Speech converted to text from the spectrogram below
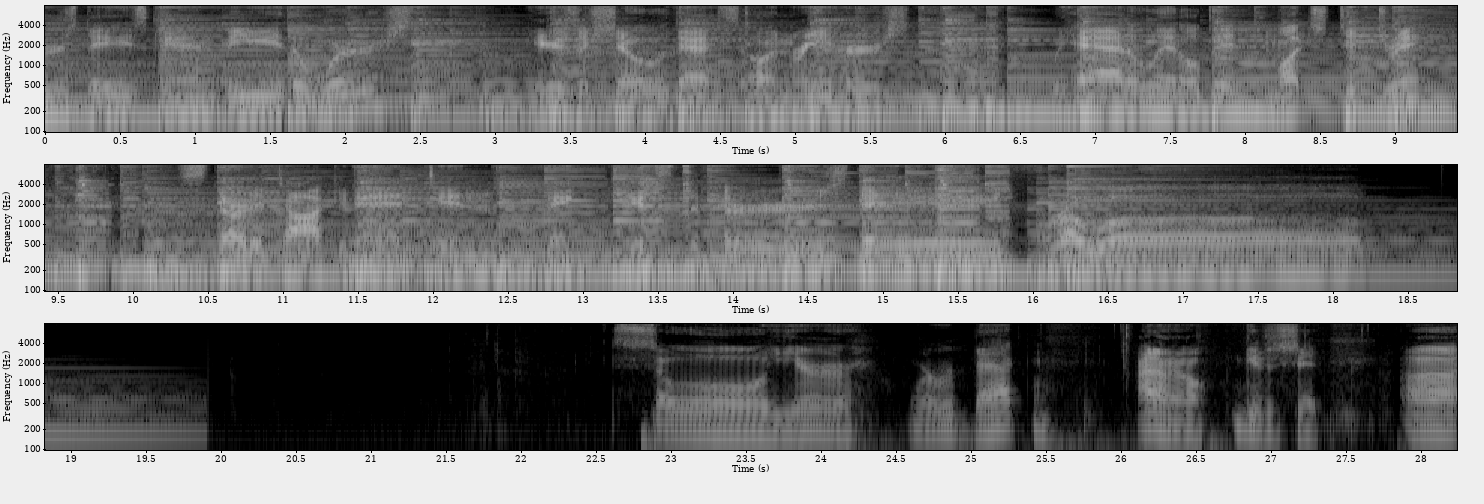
Thursdays can be the worst. Here's a show that's unrehearsed. We had a little bit much to drink. Started talking and didn't think it's the Thursday throw up. So you're we're back. I don't know. Who gives a shit. Uh,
